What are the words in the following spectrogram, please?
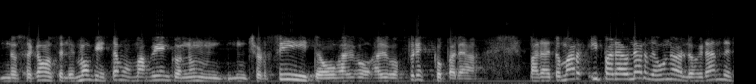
nos sacamos el smoking y estamos más bien con un, chorcito o algo, algo fresco para, para tomar y para hablar de uno de los grandes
